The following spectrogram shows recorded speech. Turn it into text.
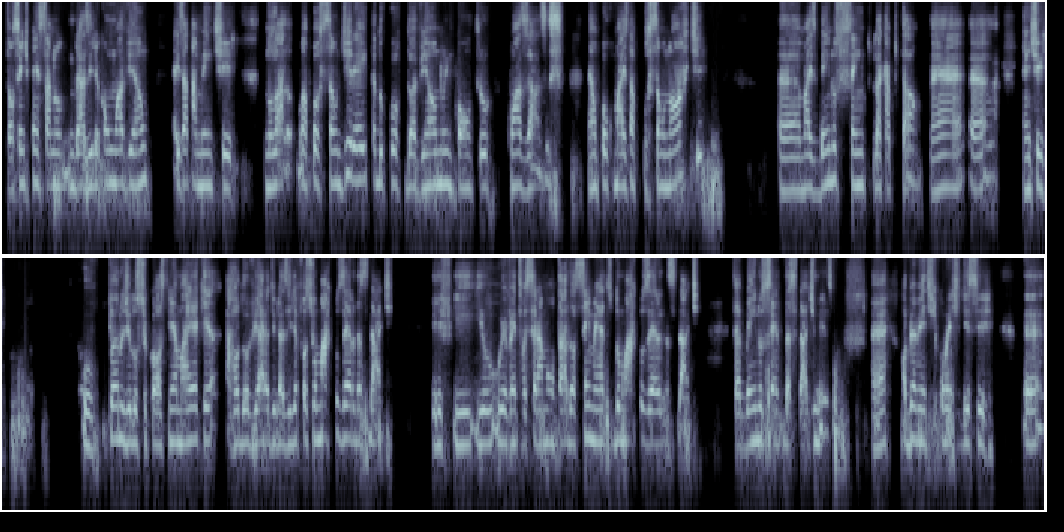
Então, se a gente pensar no, em Brasília como um avião, exatamente no lado, uma porção direita do corpo do avião no encontro com as asas. É um pouco mais na porção norte, uh, mas bem no centro da capital. Né? Uh, a gente, o plano de Lúcio Costa em Niemeyer é que a rodoviária de Brasília fosse o marco zero da cidade. Ele, e, e o, evento será montado a 100 metros do marco zero da cidade. Então, é bem no centro da cidade mesmo. Né? Obviamente, como a gente disse é,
